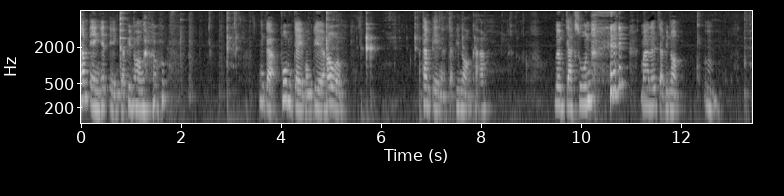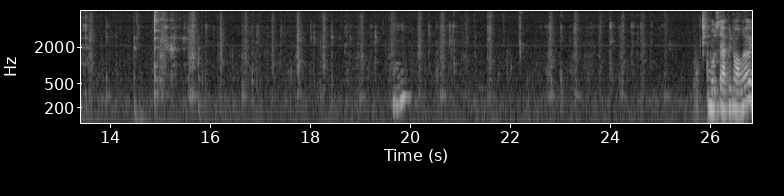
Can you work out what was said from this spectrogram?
ทำเองเฮ็ดเองจ้ะพี่น้องมันก็ภูมิใจบางทีเฮาทำเองอะจ้ะพี่น้องค่ะ เริ่มจากศูนย์มาแล้วจ้ะพี่น้อง อืมหนูแสบพี่น้องเลย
